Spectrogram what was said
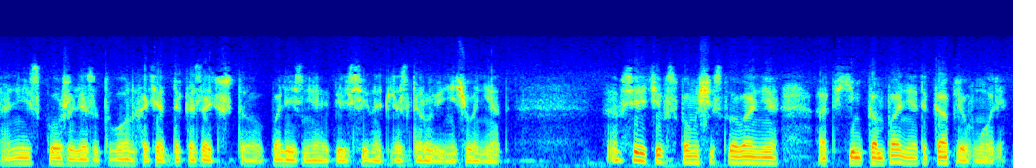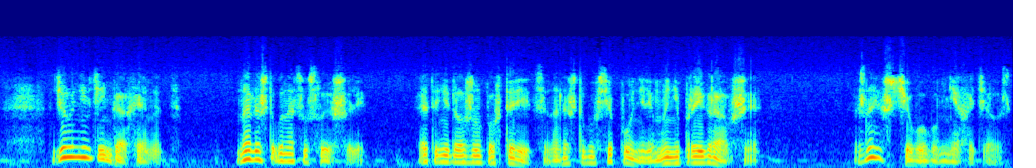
Они из кожи лезут вон, хотят доказать, что полезнее апельсина для здоровья ничего нет. А все эти вспомоществования от химкомпании — это капля в море. Дело не в деньгах, Эммет. Надо, чтобы нас услышали. Это не должно повториться. Надо, чтобы все поняли, мы не проигравшие. Знаешь, чего бы мне хотелось?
